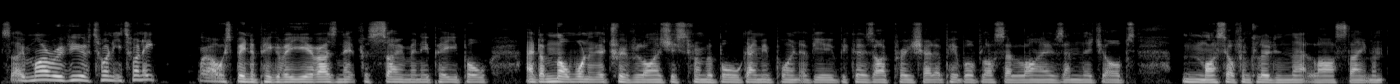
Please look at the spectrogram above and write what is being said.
So, my review of 2020 well, it's been a pig of a year, hasn't it, for so many people? And I'm not wanting to trivialise just from a ball gaming point of view because I appreciate that people have lost their lives and their jobs, myself included in that last statement.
